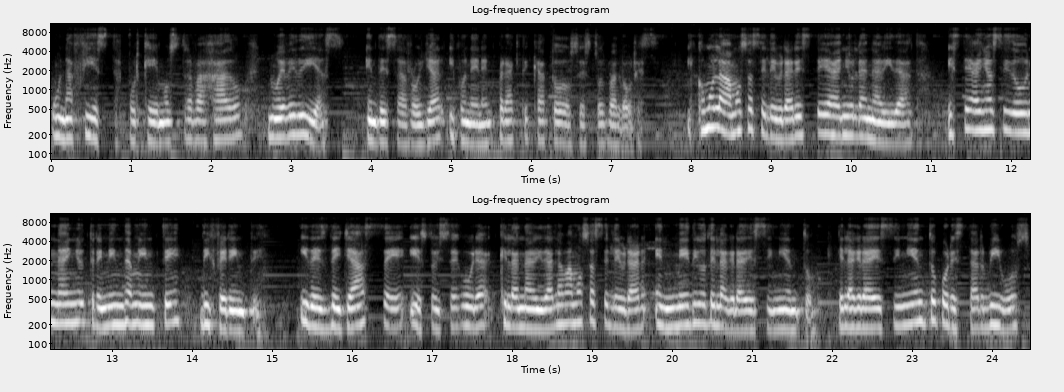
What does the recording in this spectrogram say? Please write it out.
una fiesta, porque hemos trabajado nueve días en desarrollar y poner en práctica todos estos valores. ¿Y cómo la vamos a celebrar este año la Navidad? Este año ha sido un año tremendamente diferente y desde ya sé y estoy segura que la Navidad la vamos a celebrar en medio del agradecimiento, el agradecimiento por estar vivos,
